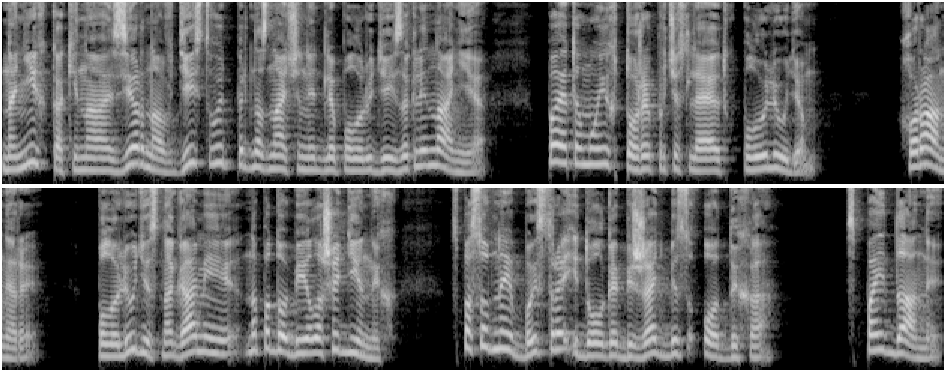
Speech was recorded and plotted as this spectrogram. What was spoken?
На них, как и на зернов, действуют предназначенные для полулюдей заклинания, поэтому их тоже причисляют к полулюдям. Хоранеры – Полулюди с ногами наподобие лошадиных, способные быстро и долго бежать без отдыха. Спайданы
